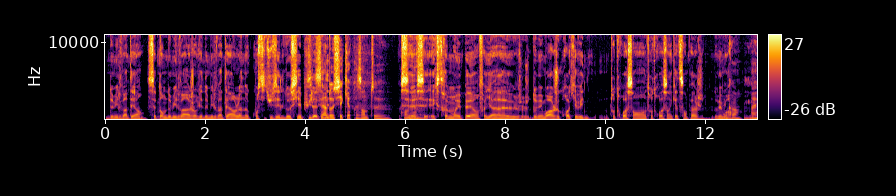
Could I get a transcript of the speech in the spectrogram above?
2021. Septembre 2020 à janvier 2021, on a constitué le dossier. Puis c'est un dossier qui représente. Euh, c'est extrêmement épais. Hein. Enfin, il y a de mémoire, je crois qu'il y avait une, entre 300, entre 300 et 400 pages de mémoire. Mmh. Ouais.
